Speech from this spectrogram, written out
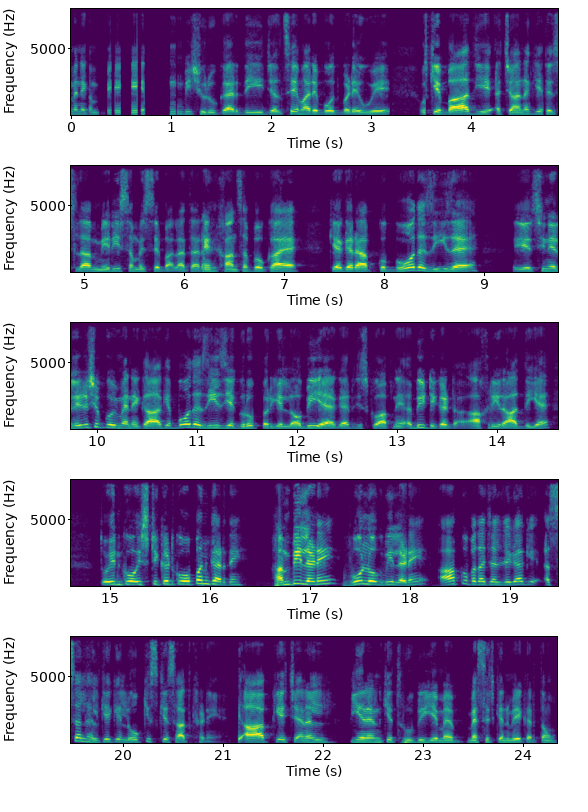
मैंने कंपेन भी शुरू कर दी, जलसे हमारे बहुत बड़े हुए। उसके बाद ये अचानक ये फैसला मेरी समझ से बाला था खान साहब को कहा है कि अगर आपको बहुत अज़ीज़ है ये सीनियर लीडरशिप को भी मैंने कहा कि बहुत अज़ीज़ ये ग्रुप और ये लॉबी है अगर, जिसको आपने अभी टिकट आखिरी रात दी है तो इनको इस टिकट को ओपन कर दें। हम भी लड़ें, वो लोग भी लड़ें। आपको पता चल जाएगा कि असल हल्के के लोग किसके साथ खड़े हैं। आपके चैनल पीएनएन के थ्रू भी ये मैं मैसेज कन्वे करता हूँ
